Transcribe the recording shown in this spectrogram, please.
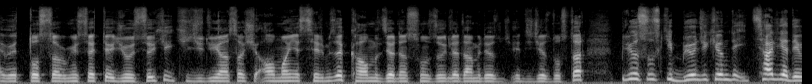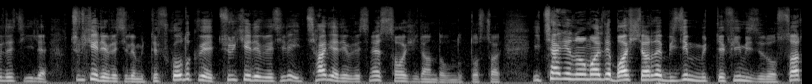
Evet dostlar bugün sette Ece 2. Dünya Savaşı Almanya serimize kaldığımız yerden son hızıyla devam edeceğiz dostlar. Biliyorsunuz ki bir önceki bölümde İtalya devleti ile Türkiye devleti ile müttefik olduk ve Türkiye devleti ile İtalya devletine savaş ilanında bulunduk dostlar. İtalya normalde başlarda bizim müttefiğimizdi dostlar.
